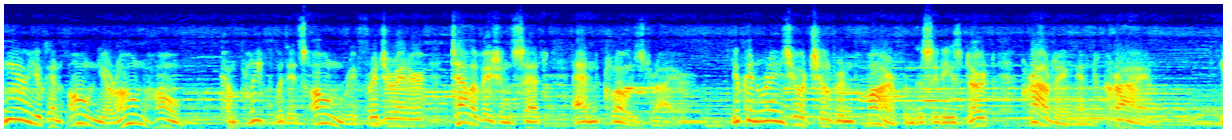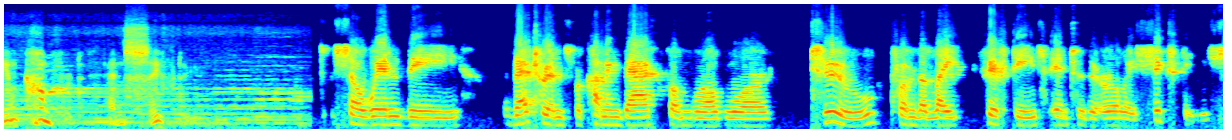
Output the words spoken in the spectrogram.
Here you can own your own home, complete with its own refrigerator, television set, and clothes dryer. You can raise your children far from the city's dirt, crowding, and crime, in comfort and safety. So when the veterans were coming back from World War II, from the late 50s into the early 60s,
